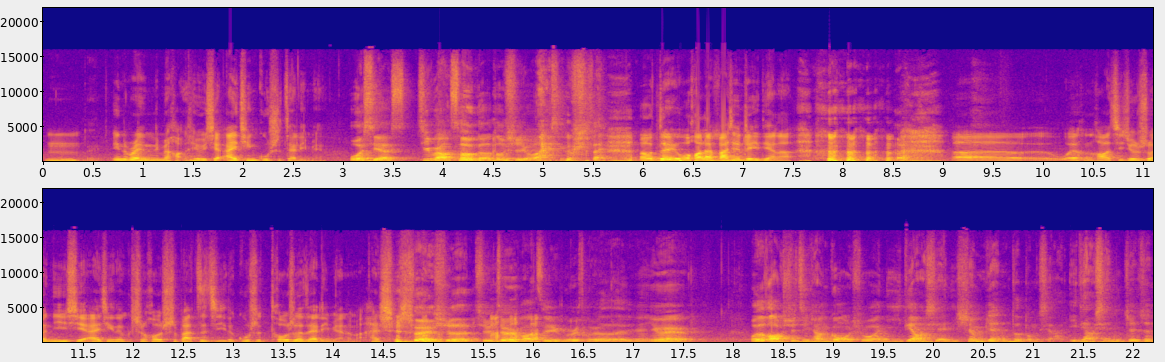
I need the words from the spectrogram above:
嗯对，In the Rain 里面好像有一些爱情故事在里面。我写基本上所有歌都是有爱情故事在。哦，对，我后来发现这一点了。呃，我也很好奇，就是说你写爱情的时候是把自己的故事投射在里面了吗？还是对，是的，其实就是把自己故事投射在里面。因为我的老师经常跟我说，你一定要写你身边的东西啊，一定要写你真正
